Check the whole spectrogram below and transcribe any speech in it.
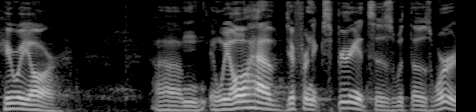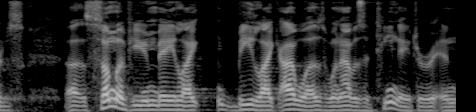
here we are. Um, and we all have different experiences with those words. Uh, some of you may like be like I was when I was a teenager and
